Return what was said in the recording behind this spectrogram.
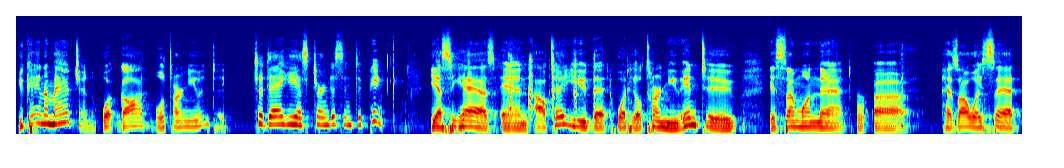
You can't imagine what God will turn you into. Today He has turned us into pink. Yes, he has, and I'll tell you that what he'll turn you into is someone that uh, has always said,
